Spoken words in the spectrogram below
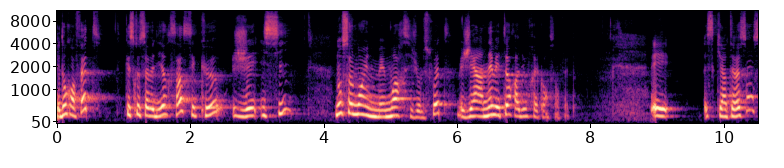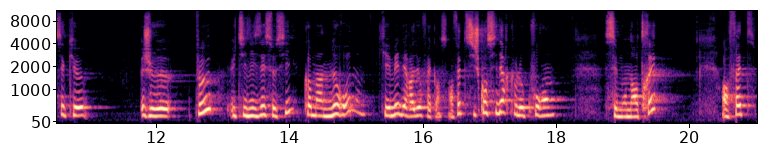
Et donc en fait, qu'est-ce que ça veut dire Ça, c'est que j'ai ici non seulement une mémoire si je le souhaite, mais j'ai un émetteur radiofréquence en fait. Et ce qui est intéressant, c'est que je peux utiliser ceci comme un neurone qui émet des radiofréquences. En fait, si je considère que le courant, c'est mon entrée, en fait,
